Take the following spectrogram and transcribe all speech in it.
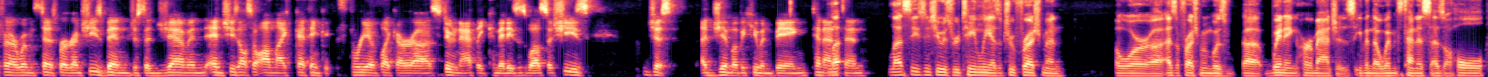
for our women's tennis program. She's been just a gem, and and she's also on like I think three of like our uh, student athlete committees as well. So she's just a gem of a human being. Ten out of ten. Last season, she was routinely as a true freshman or uh, as a freshman was uh, winning her matches. Even though women's tennis as a whole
